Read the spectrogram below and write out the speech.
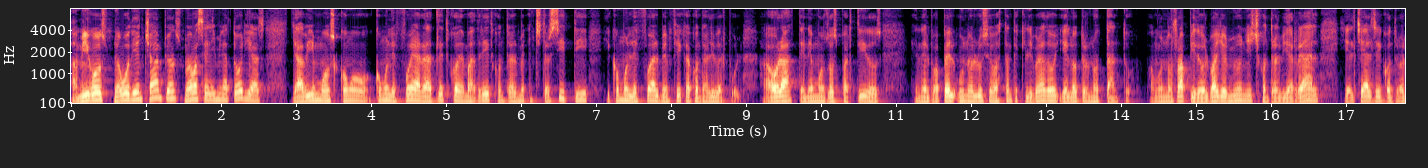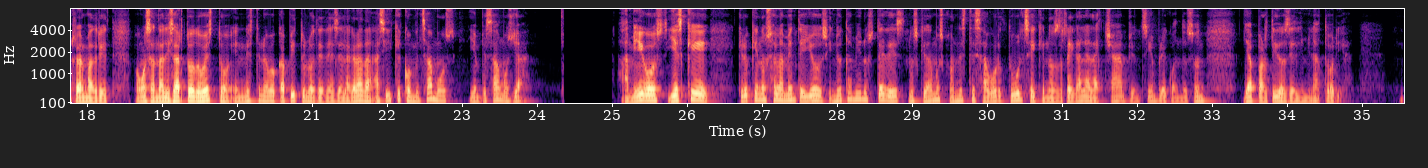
Amigos, nuevo día en Champions, nuevas eliminatorias. Ya vimos cómo, cómo le fue al Atlético de Madrid contra el Manchester City y cómo le fue al Benfica contra el Liverpool. Ahora tenemos dos partidos. En el papel uno luce bastante equilibrado y el otro no tanto. Vámonos rápido, el Bayern Múnich contra el Villarreal y el Chelsea contra el Real Madrid. Vamos a analizar todo esto en este nuevo capítulo de Desde la Grada, así que comenzamos y empezamos ya. Amigos, y es que Creo que no solamente yo, sino también ustedes nos quedamos con este sabor dulce que nos regala la Champions siempre cuando son ya partidos de eliminatoria.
